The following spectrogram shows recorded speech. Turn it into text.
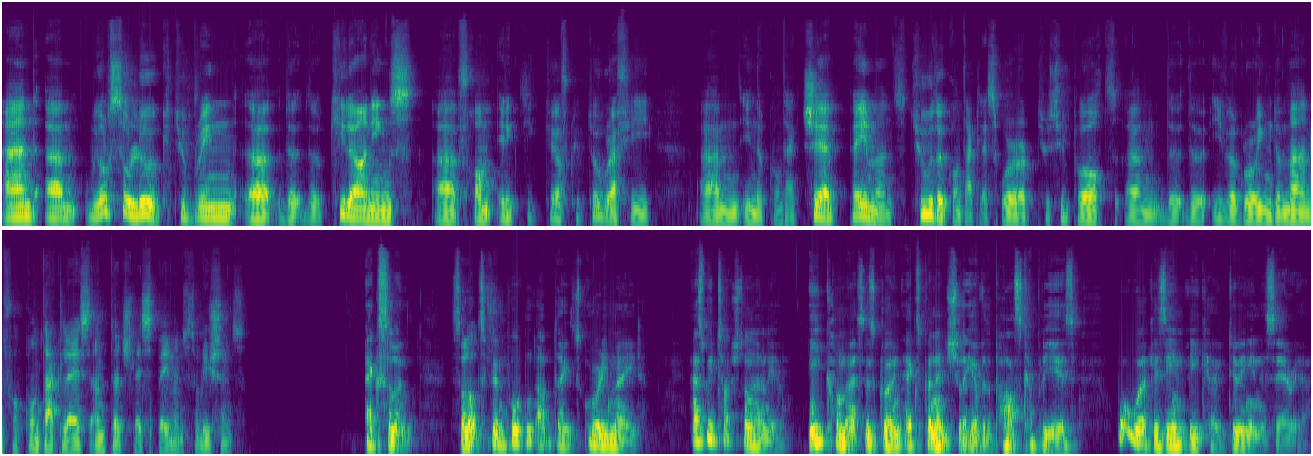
And um, we also look to bring uh, the, the key learnings uh, from elliptic curve cryptography um, in the contact chip payment to the contactless world to support um, the, the ever growing demand for contactless and touchless payment solutions. Excellent. So lots of important updates already made. As we touched on earlier, e commerce has grown exponentially over the past couple of years. What work is EMVCo doing in this area?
